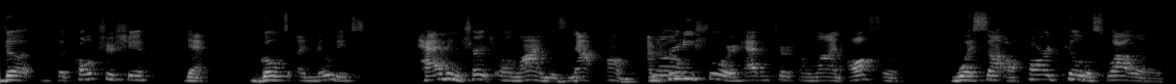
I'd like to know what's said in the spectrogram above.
the the culture shift that goes unnoticed. Having church online was not common. I'm No. pretty sure having church online also was some, a hard pill to swallow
